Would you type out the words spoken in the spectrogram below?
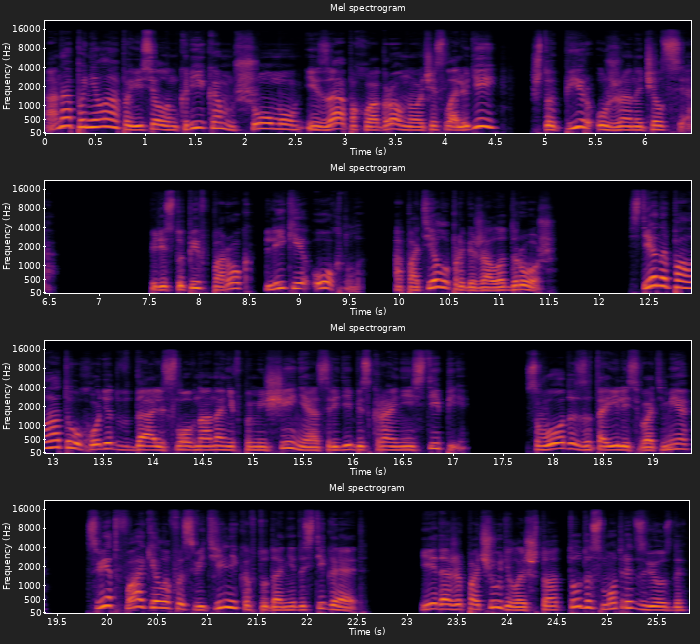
она поняла по веселым крикам, шуму и запаху огромного числа людей, что пир уже начался. Переступив порог, Лики охнула, а по телу пробежала дрожь. Стены палаты уходят вдаль, словно она не в помещении, а среди бескрайней степи. Своды затаились во тьме, свет факелов и светильников туда не достигает. Ей даже почудилось, что оттуда смотрят звезды.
